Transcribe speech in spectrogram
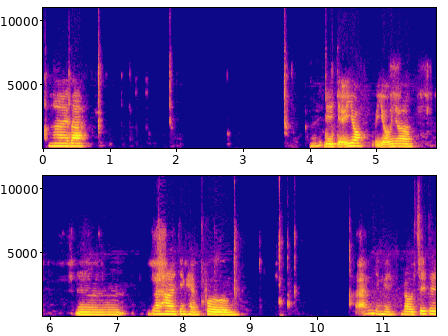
Hai ba. Địa chỉ vô ví dụ như um, là hai trên hàng phường. Tám chẳng hạn rồi city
